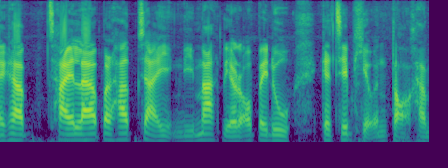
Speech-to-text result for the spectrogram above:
นะครับ ใช้แล้วประทับใจอย่างดีมากเดี๋ยวเราไปดูกระเจี๊ยบเขียวกันต่อครับ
